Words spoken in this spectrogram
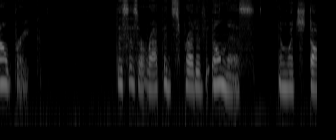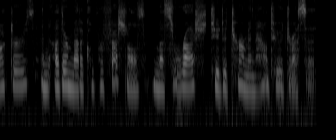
Outbreak. This is a rapid spread of illness in which doctors and other medical professionals must rush to determine how to address it.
